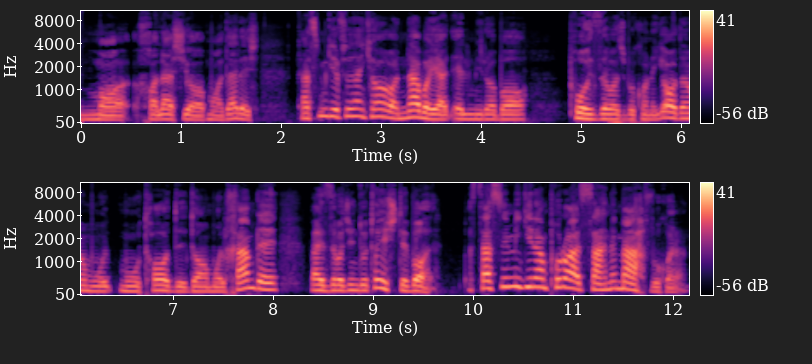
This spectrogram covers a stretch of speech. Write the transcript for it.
ما خالش یا مادرش تصمیم گرفته که آقا نباید المیرا با پو ازدواج بکنه. یا آدم معتاد دامل خمره و ازدواج این دوتا اشتباهه. پس تصمیم می‌گیرن پو رو از صحنه محو بکنن.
